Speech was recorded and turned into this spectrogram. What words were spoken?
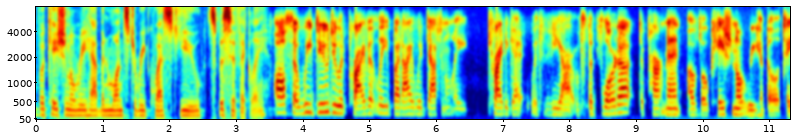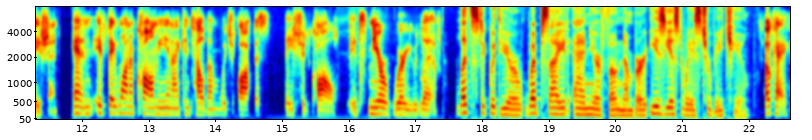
Vocational Rehab and wants to request you specifically. Also, we do do it privately, but I would definitely try to get with VR. It's the Florida Department of Vocational Rehabilitation. And if they want to call me and I can tell them which office they should call, it's near where you live. Let's stick with your website and your phone number, easiest ways to reach you. Okay.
